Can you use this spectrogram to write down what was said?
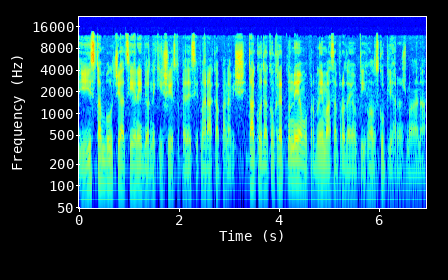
i Istanbul, čija cijena ide od nekih 650 maraka pa na više. Tako da konkretno nemamo problema sa prodajom tih malo skupljih aranžmana.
